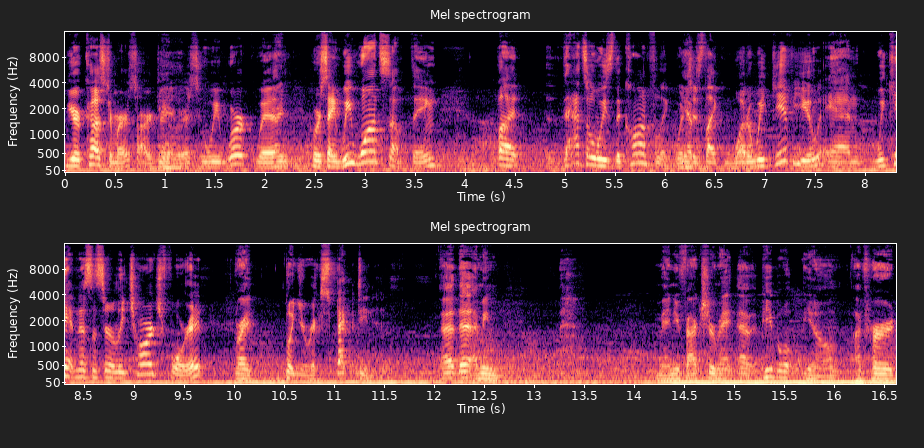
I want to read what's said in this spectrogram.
your customers our dealers who we work with Right. who are saying we want something but that's always the conflict which Yep. is like what do we give you and we can't necessarily charge for it Right. but you're expecting it Uh, that, I mean, manufacturer uh, people. You know, I've heard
